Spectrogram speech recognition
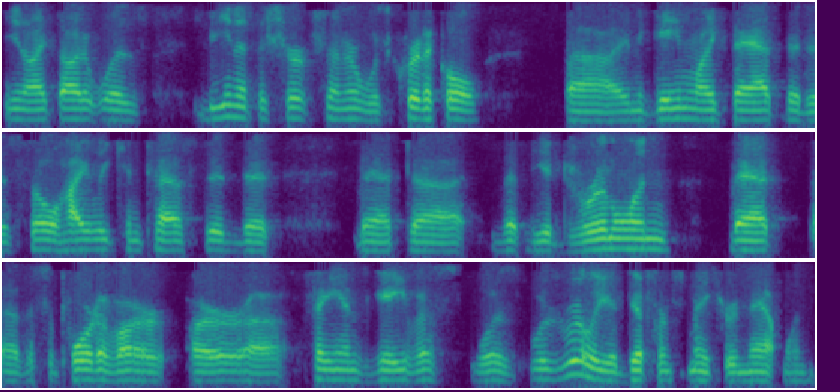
You know, I thought it was being at the Shirk Center was critical uh, in a game like that that is so highly contested that that uh, that the adrenaline that uh, the support of our our uh, fans gave us was was really a difference maker in that one.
